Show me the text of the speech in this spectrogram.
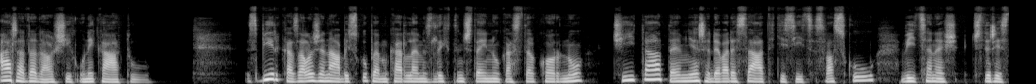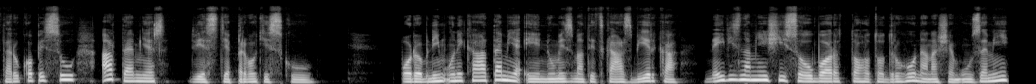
a řada dalších unikátů. Sbírka založená biskupem Karlem z Lichtensteinu Kastelkornu čítá téměř 90 tisíc svazků, více než 400 rukopisů a téměř 200 prvotisků. Podobným unikátem je i numizmatická sbírka, nejvýznamnější soubor tohoto druhu na našem území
